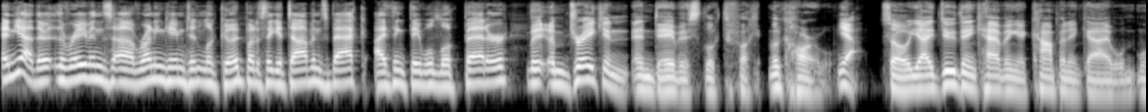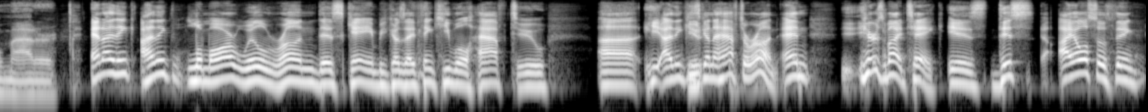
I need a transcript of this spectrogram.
And yeah, the the Ravens' uh, running game didn't look good, but if they get Dobbins back, I think they will look better. But, um, Drake and, and Davis looked fucking look horrible. Yeah, So yeah, I do think having a competent guy will will matter. And I think I think Lamar will run this game because I think he will have to. Uh, he I think he's going to have to run. And here's my take: is this? I also think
